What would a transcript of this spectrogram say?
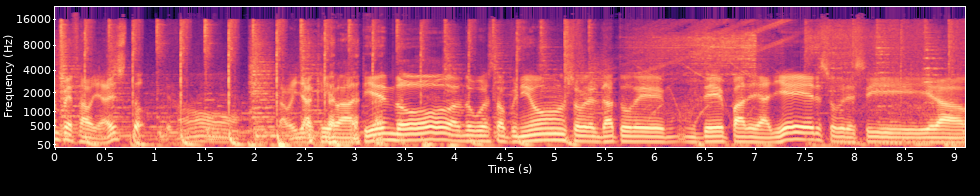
Empezado ya esto, que no estabais ya aquí debatiendo, dando vuestra opinión sobre el dato de, de EPA de ayer, sobre si era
